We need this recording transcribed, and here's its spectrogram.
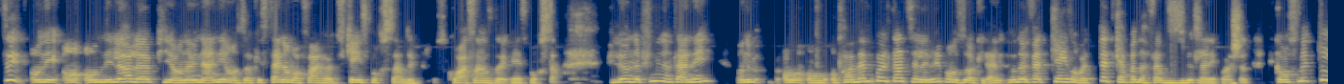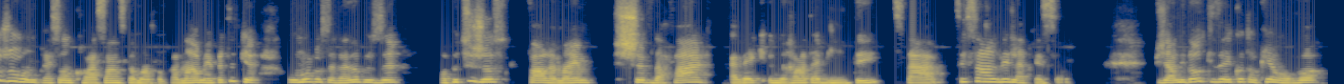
sais, on est, on, est là, là, puis on a une année, on se dit, OK, cette année, on va faire euh, du 15% de plus, croissance de 15% Puis là, on a fini notre année, on ne prend même pas le temps de célébrer, puis on se dit, OK, on a fait 15, on va être peut-être capable de faire 18 l'année prochaine. Qu'on se met toujours une pression de croissance comme entrepreneur, mais peut-être qu'au moins pour cette année, on peut se dire, on peut-tu juste faire le même chiffre d'affaires avec une rentabilité stable, tu sais, de la pression. Puis j'en ai d'autres qui disent, écoute, OK, on va,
